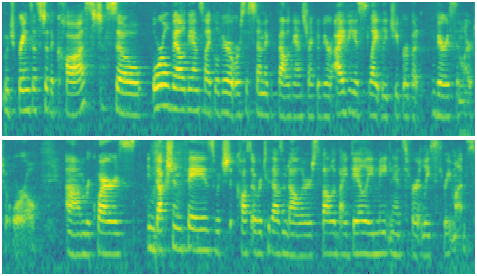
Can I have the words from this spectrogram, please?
Which brings us to the cost. So oral valganciclovir or systemic valganciclovir, IV is slightly cheaper but very similar to oral. Um, requires induction phase, which costs over $2,000, followed by daily maintenance for at least three months,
